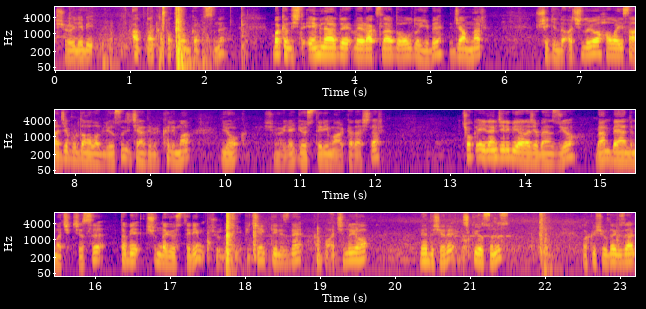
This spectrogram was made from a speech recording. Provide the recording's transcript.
Şöyle bir hatta kapatalım kapısını. Bakın işte Emilerde ve Rox'larda olduğu gibi camlar şu şekilde açılıyor. Havayı sadece buradan alabiliyorsunuz. İçeride bir klima yok. Şöyle göstereyim arkadaşlar. Çok eğlenceli bir araca benziyor. Ben beğendim açıkçası. Tabii şunu da göstereyim. Şuradaki ipi çektiğinizde kapı açılıyor ve dışarı çıkıyorsunuz. Bakın şurada güzel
